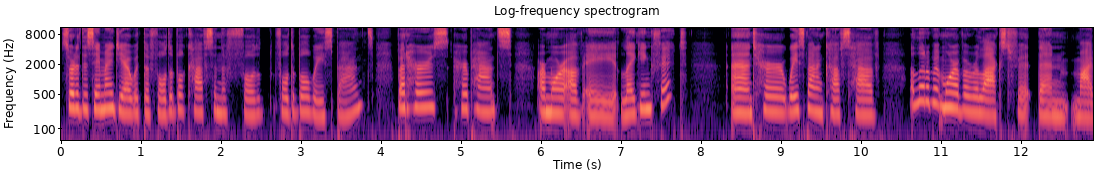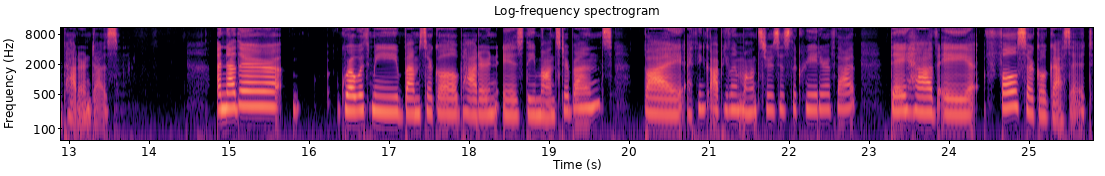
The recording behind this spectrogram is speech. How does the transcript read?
sort of the same idea with the foldable cuffs and the fold- foldable waistbands, but hers her pants are more of a legging fit, and her waistband and cuffs have a little bit more of a relaxed fit than my pattern does. Another Grow With Me bum circle pattern is the Monster Buns by, I think Opulent Monsters is the creator of that. They have a full circle gusset.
